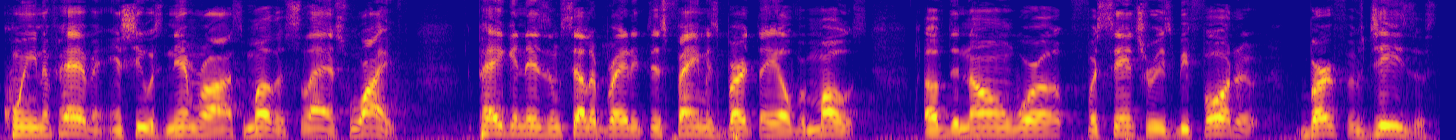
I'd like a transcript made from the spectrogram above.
Queen of Heaven, and she was Nimrod's mother slash wife. Paganism celebrated this famous birthday over most of the known world for centuries before the birth of Jesus.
